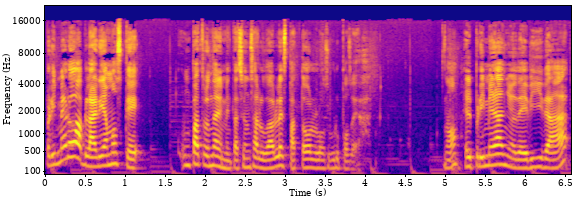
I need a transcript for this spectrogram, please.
primero hablaríamos que un patrón de alimentación saludable es para todos los grupos de edad, ¿no? El primer año de vida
